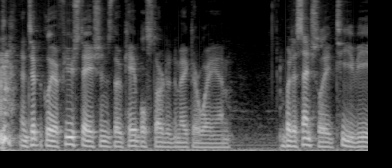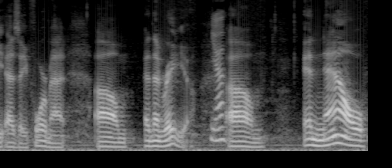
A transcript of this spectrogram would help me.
and typically a few stations, though cable started to make their way in, but essentially TV as a format, um, and then radio. Yeah. Um, and now,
